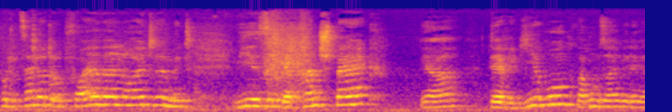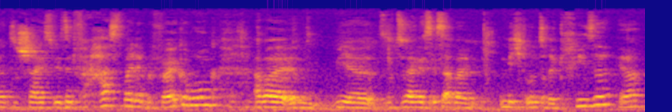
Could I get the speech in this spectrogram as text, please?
Polizeileute und Feuerwehrleute mit wir sind der Punchbag ja, der Regierung, warum sollen wir den ganzen Scheiß, wir sind verhasst bei der Bevölkerung, aber ähm, wir sozusagen, es ist aber nicht unsere Krise. Ja.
